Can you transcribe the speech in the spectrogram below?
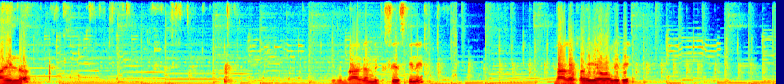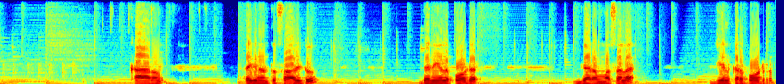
ఆయిల్లో. ఇది బాగా మిక్స్ చేసుకుని బాగా ఫ్రై అవ్వాలి ఇది. కారం తగినంత సాల్ట్ ధనియాల పౌడర్ గరం మసాలా జీలకర్ర పౌడర్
